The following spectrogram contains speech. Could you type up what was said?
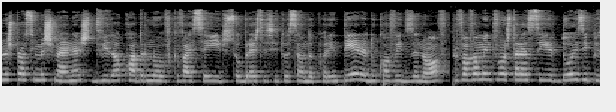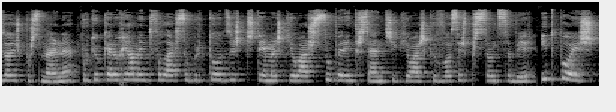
nas próximas semanas, devido ao quadro novo que vai sair sobre esta situação da quarentena, do Covid-19, provavelmente vão estar a sair dois episódios por semana, porque eu quero realmente falar sobre todos estes temas que eu acho super interessantes e que eu acho que vocês precisam de saber. E depois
